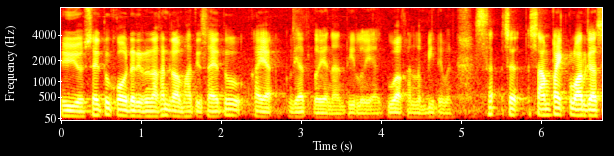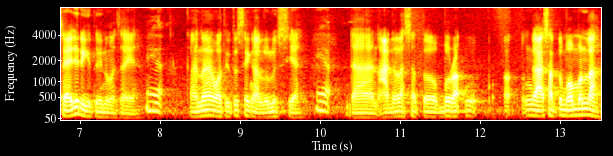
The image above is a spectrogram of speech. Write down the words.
Iya, saya tuh kalau dari direndahkan dalam hati saya tuh kayak lihat lo ya nanti lo ya, gua akan lebih deh. Sa- sa- sampai keluarga saya aja digituin sama saya. Iya, Karena waktu itu saya nggak lulus ya. iya. Dan adalah satu beberapa nggak satu momen lah.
